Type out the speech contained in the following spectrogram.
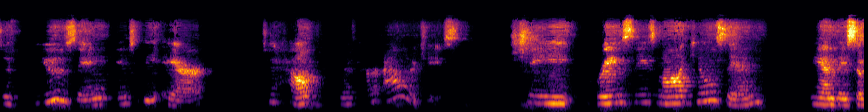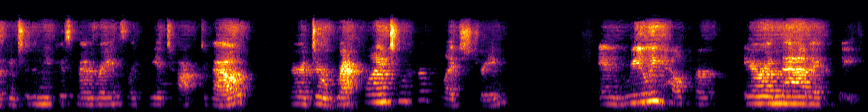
diffusing into the air to help with her allergies. She breathes these molecules in and they soak into the mucous membranes like we had talked about. They're a direct line to her bloodstream and really help her aromatically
